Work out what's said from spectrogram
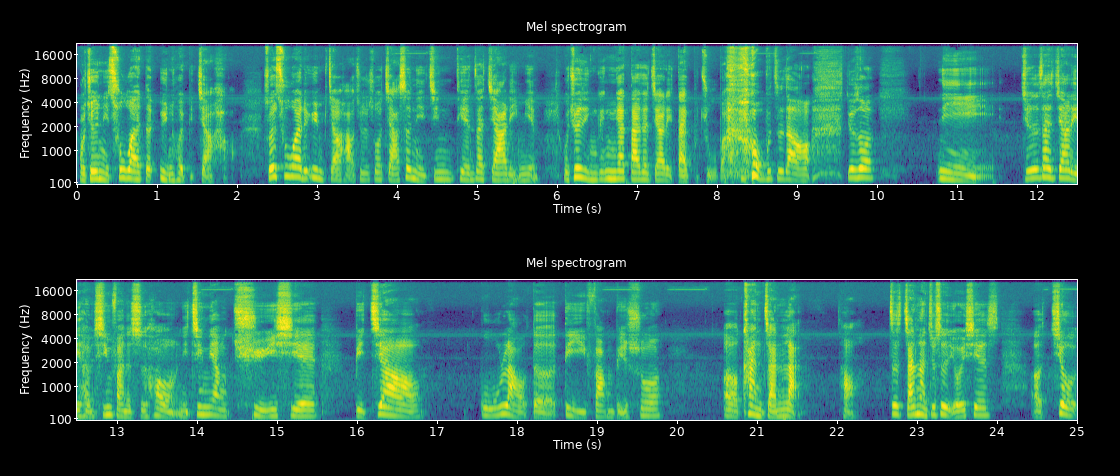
我觉得你出外的运会比较好。所以出外的运比较好，就是说，假设你今天在家里面，我觉得你应该待在家里待不住吧？我不知道哦，就是说你。其实在家里很心烦的时候，你尽量去一些比较古老的地方，比如说，呃，看展览。好，这展览就是有一些呃旧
